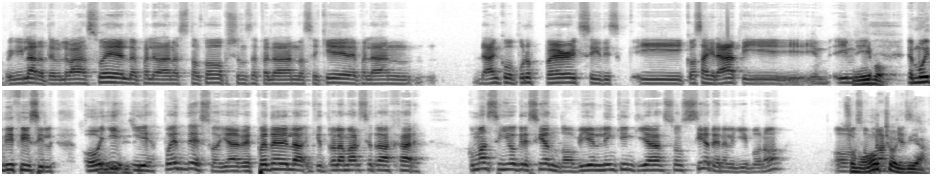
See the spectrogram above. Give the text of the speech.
porque claro, te le pagan sueldo, después le dan stock options, después le dan no sé qué, después le dan, le dan como puros perks y, y cosas gratis. Y, es muy difícil. Oye, y después de eso, ya después de la, que entró la Marcia a trabajar, ¿cómo han seguido creciendo? Vi en LinkedIn que ya son siete en el equipo, ¿no? Somos ocho hoy día.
